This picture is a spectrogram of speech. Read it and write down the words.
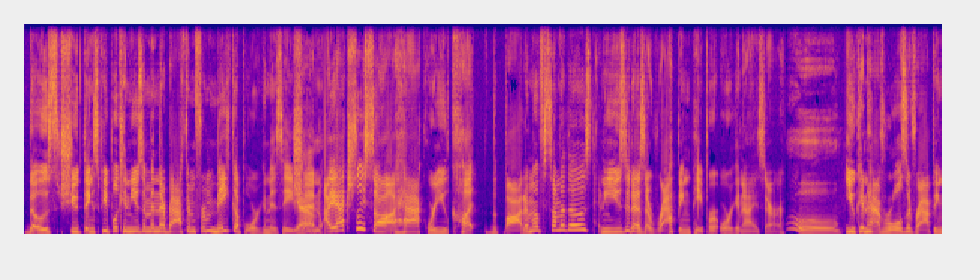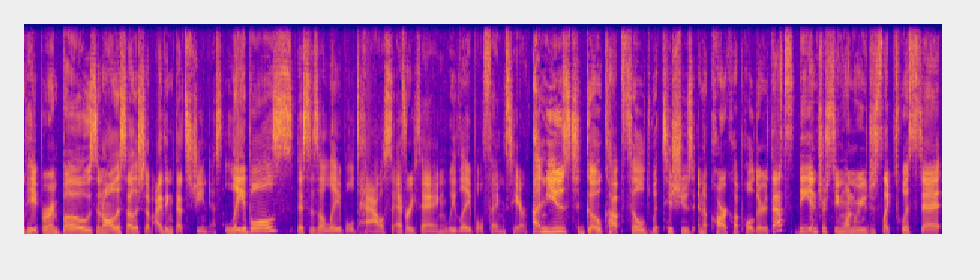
those shoe things. People can use them in their bathroom for makeup organization. Yeah. I actually saw a hack where you cut the bottom of some of those and you use it as a wrapping paper organizer. Ooh. You can have rolls of wrapping paper and bows and all this other stuff. I think that's genius. Labels. This is a labeled house. Everything we label things here. Unused to go cup filled with tissues in a car cup holder. That's the interesting one where you just like twist it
